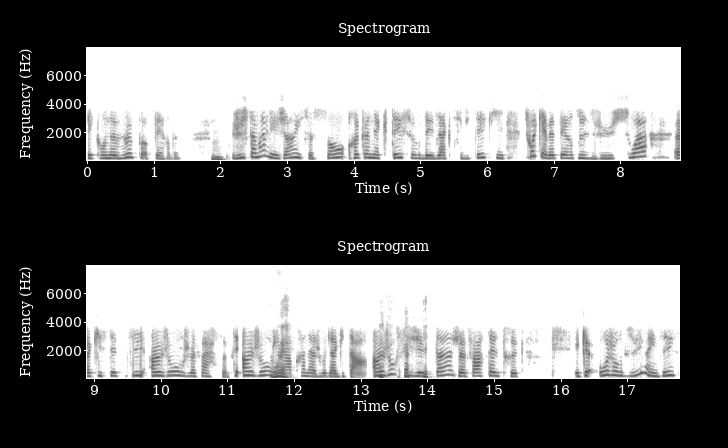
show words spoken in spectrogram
et qu'on ne veut pas perdre. Hmm. Justement, les gens, ils se sont reconnectés sur des activités qui, soit qu'ils avaient perdu de vue, soit euh, qui s'étaient dit un jour je vais faire ça. C'est un jour je vais apprendre à jouer de la guitare. Un jour, si j'ai le temps, je vais faire tel truc. Et qu'aujourd'hui, ben, ils disent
